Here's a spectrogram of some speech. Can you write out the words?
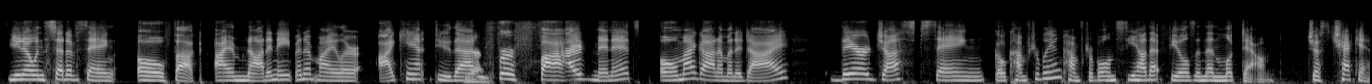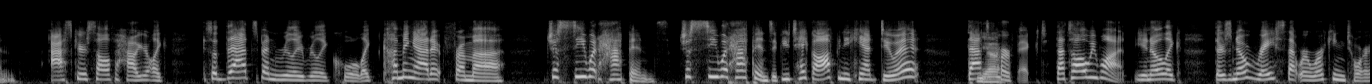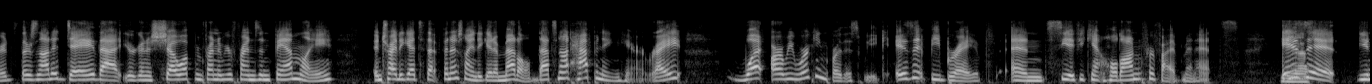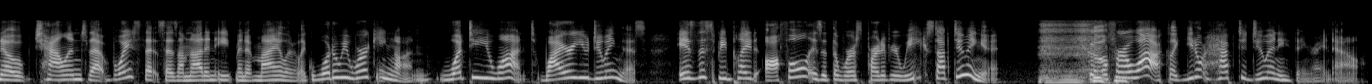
you know, instead of saying, oh, fuck, I am not an eight minute miler, I can't do that yeah. for five minutes, oh my God, I'm going to die. They're just saying, go comfortably uncomfortable and see how that feels and then look down. Just check in. Ask yourself how you're like. So that's been really, really cool. Like coming at it from a, just see what happens. Just see what happens. If you take off and you can't do it, that's yeah. perfect. That's all we want. You know, like there's no race that we're working towards. There's not a day that you're going to show up in front of your friends and family and try to get to that finish line to get a medal. That's not happening here, right? What are we working for this week? Is it be brave and see if you can't hold on for five minutes? Is yeah. it you know, challenge that voice that says, I'm not an eight minute miler. Like, what are we working on? What do you want? Why are you doing this? Is the speed play awful? Is it the worst part of your week? Stop doing it. Go for a walk. Like, you don't have to do anything right now.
